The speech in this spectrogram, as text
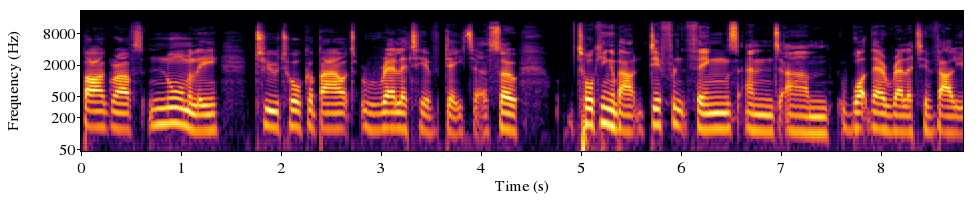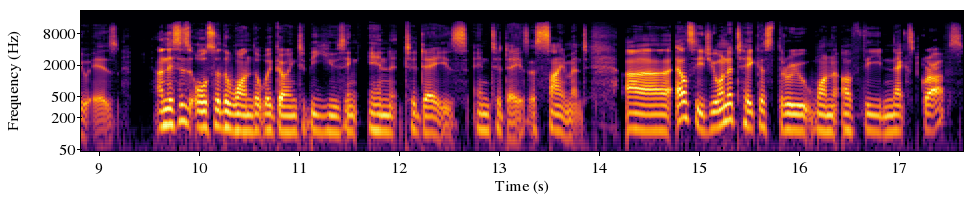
bar graphs normally to talk about relative data. So, talking about different things and um, what their relative value is. And this is also the one that we're going to be using in today's in today's assignment. Uh, Elsie, do you want to take us through one of the next graphs?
